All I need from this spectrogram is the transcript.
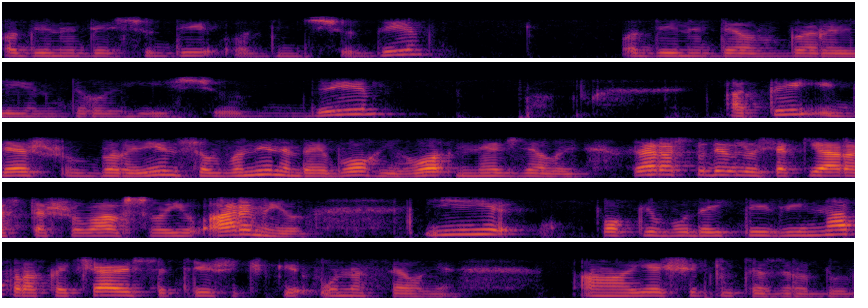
Один іде сюди, один сюди. Один іде в Берлін, другий сюди. А ти йдеш в Берлін, щоб вони, не дай Бог, його не взяли. Зараз подивлюсь, як я розташував свою армію. І поки буде йти війна, прокачаюся трішечки у населення. А, я ще тут зробив.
